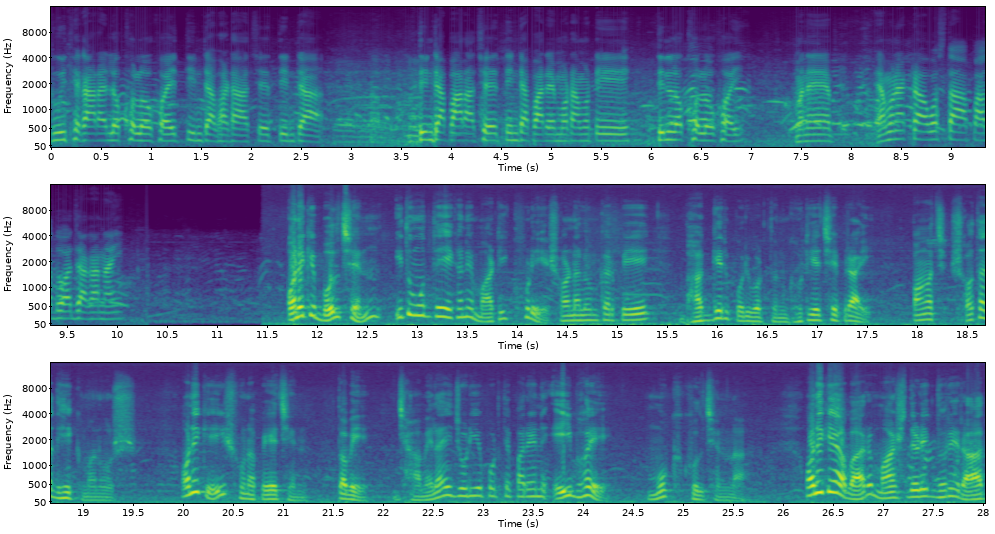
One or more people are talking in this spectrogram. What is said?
দুই থেকে আড়াই লক্ষ লোক হয় তিনটা ভাটা আছে, তিনটা তিনটা পার আছে, তিনটা পারে মোটামুটি তিন লক্ষ লোক হয়। মানে এমন একটা অবস্থা, পা ধোয়ার জায়গা নাই। অনেকে বলছেন, ইতিমধ্যে এখানে মাটি খুঁড়ে স্বর্ণালঙ্কার পেয়ে ভাগ্যের পরিবর্তন ঘটিয়েছে প্রায় পাঁচ শতাধিক মানুষ। অনেকেই সোনা পেয়েছেন, তবে ঝামেলায় জড়িয়ে পড়তে পারেন এই ভয়ে। মুখ খুলছেন না। অনেকে আবার মাস দেড়েক ধরে রাত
